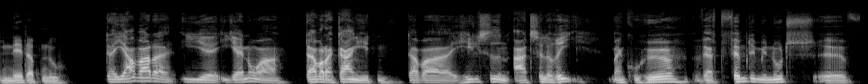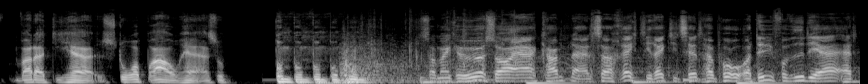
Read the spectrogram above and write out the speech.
netop nu? Da jeg var der i, øh, i januar, der var der gang i den. Der var hele tiden artilleri. Man kunne høre hvert femte minut, øh, var der de her store brag her, altså bum, bum, bum, bum, bum. Som man kan høre, så er kampene altså rigtig, rigtig tæt herpå, og det vi får at vide, det er, at...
